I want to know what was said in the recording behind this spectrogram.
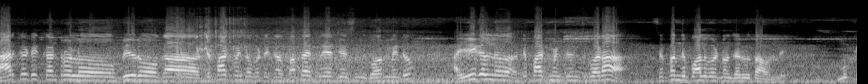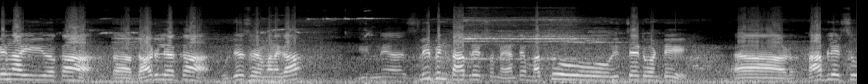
నార్కోటిక్ కంట్రోల్ బ్యూరో ఒక డిపార్ట్మెంట్ ఒకటి కొత్తగా క్రియేట్ చేసింది గవర్నమెంట్. ఆ ఈగల్ డిపార్ట్మెంట్ నుంచి కూడా సిబ్బంది పాల్గొనడం జరుగుతూ ఉంది. ముఖ్యంగా ఈ యొక్క దాడుల యొక్క ఉద్దేశం ఏమనగా ఈ స్లీపింగ్ టాబ్లెట్స్ ఉన్నాయి. అంటే మత్తు ఇచ్చేటువంటి టాబ్లెట్స్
